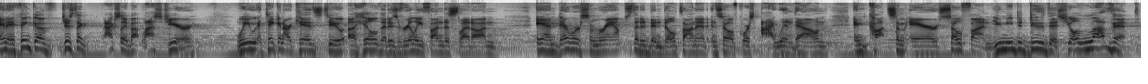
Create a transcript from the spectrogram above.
And I think of just a, actually about last year, we had taken our kids to a hill that is really fun to sled on and there were some ramps that had been built on it. And so, of course, I went down and caught some air. So fun. You need to do this, you'll love it.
